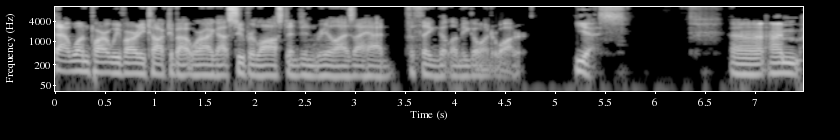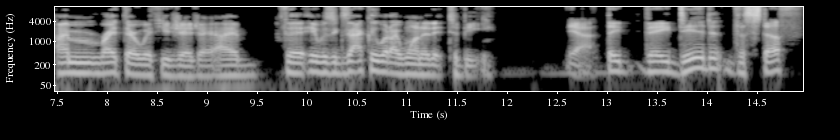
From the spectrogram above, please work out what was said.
that one part we've already talked about where I got super lost and didn't realize I had the thing that let me go underwater. Yes. Uh, I'm I'm right there with you, JJ. I the, it was exactly what I wanted it to be. Yeah, they they did the stuff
